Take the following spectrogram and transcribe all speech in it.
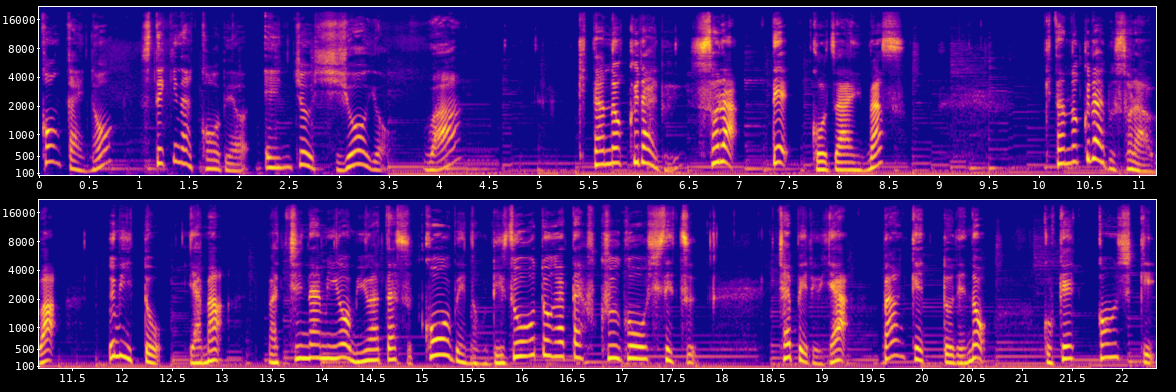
今回の素敵な神戸をエンジョイしようよは北のクラブ空でございます。北のクラブ空は海と山街並みを見渡す神戸のリゾート型複合施設チャペルやバンケットでのご結婚式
